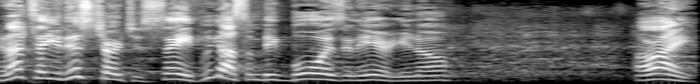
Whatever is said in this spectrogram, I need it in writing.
Can I tell you, this church is safe? We got some big boys in here, you know? All right,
